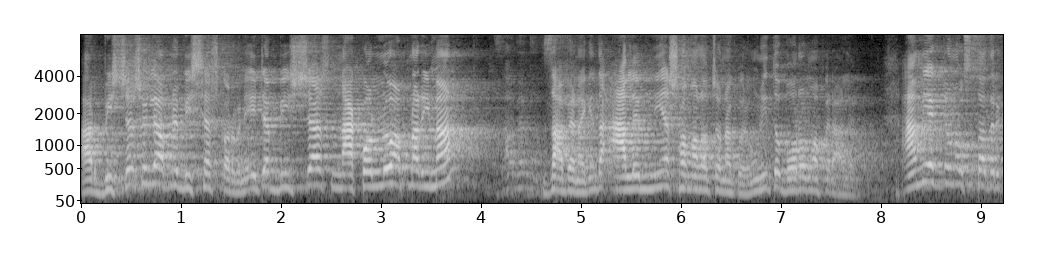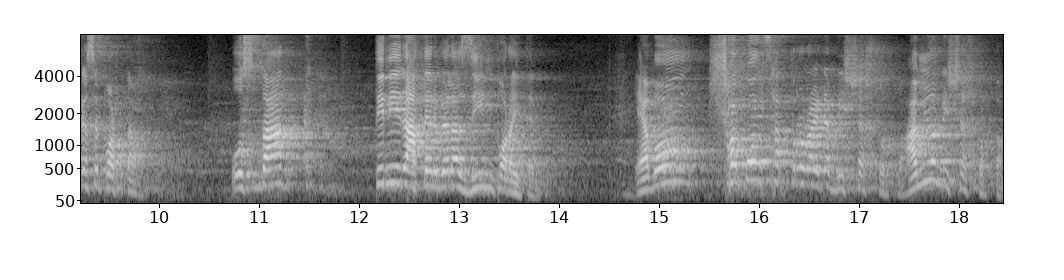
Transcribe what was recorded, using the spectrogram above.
আর বিশ্বাস হলে আপনি বিশ্বাস করবেন। এটা বিশ্বাস না করলেও আপনার ইমান যাবে না। কিন্তু আলেম নিয়ে সমালোচনা করে। উনি তো বড় মাপের আলেম। আমি একজন ওস্তাদের কাছে পড়তাম। ওস্তাদ, তিনি রাতের বেলা জিন পড়াইতেন। এবং সকল ছাত্ররা এটা বিশ্বাস করত। আমিও বিশ্বাস করতাম।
